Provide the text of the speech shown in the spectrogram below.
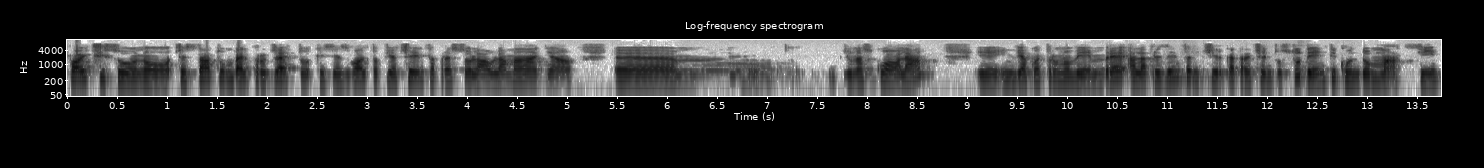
poi sono, c'è stato un bel progetto che si è svolto a Piacenza presso l'Aula Magna ehm, di una scuola eh, in via 4 novembre alla presenza di circa 300 studenti con Don Mazzi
